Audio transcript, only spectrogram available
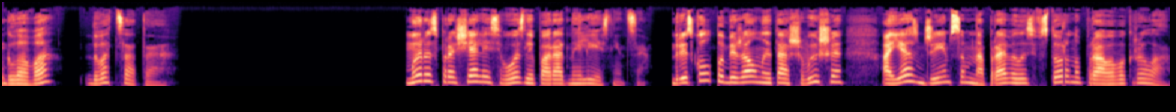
Глава двадцатая. Мы распрощались возле парадной лестницы. Дрескол побежал на этаж выше, а я с Джеймсом направилась в сторону правого крыла.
